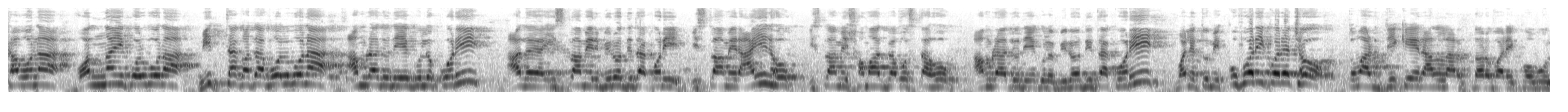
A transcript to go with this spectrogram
খাব না, অন্যায় করব না, মিথ্যা কথা বলব না। আমরা যদি এগুলো করি ইসলামের বিরোধিতা করি, ইসলামের আইন হোক ইসলামের সমাজ ব্যবস্থা হোক, আমরা যদি এগুলো বিরোধিতা করি, বলে তুমি কুফরি করেছ, তোমার দিকের আল্লাহর দরবারে কবুল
